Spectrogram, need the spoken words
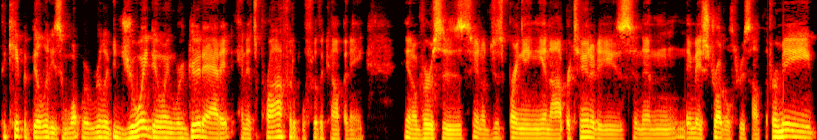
the capabilities and what we really enjoy doing. We're good at it and it's profitable for the company you know, versus, you know, just bringing in opportunities and then they may struggle through something. For me,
